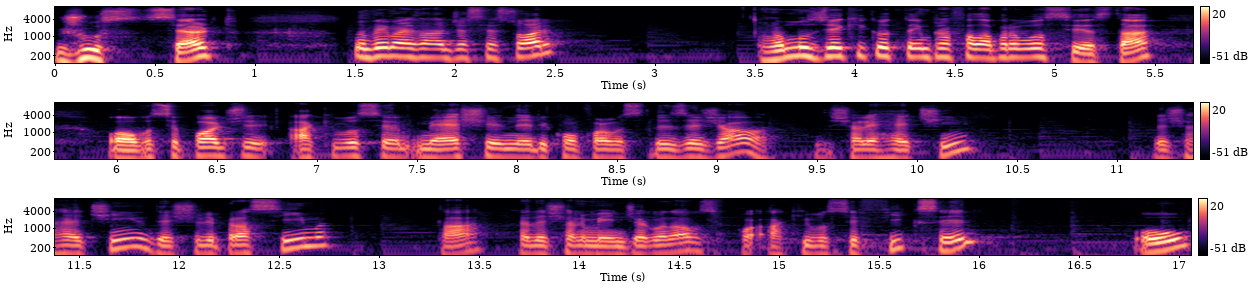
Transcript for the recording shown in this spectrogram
jus, certo? Não vem mais nada de acessório. Vamos ver o que eu tenho para falar para vocês, tá? Ó, você pode, aqui você mexe nele conforme você desejar, ó. Deixar ele retinho. Deixa retinho, deixa ele para cima, tá? Quer deixar ele meio diagonal, você, aqui você fixa ele ou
